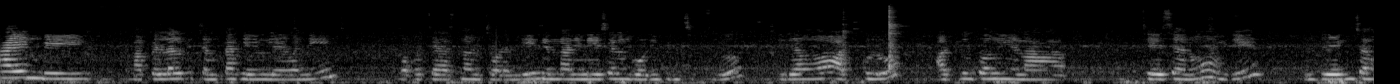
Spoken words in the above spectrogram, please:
హాయ్ అండి. మా పిల్లలకి చింతకి ఏం లేవని ఒకటి చేస్తున్నాను చూడండి. నిన్న నేను వేసాను గోధుమ పిండి చిప్స్లు ఇదేమో అటుకులు. అటుకులతో నేను చేశాను. ఇది వేగించాను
